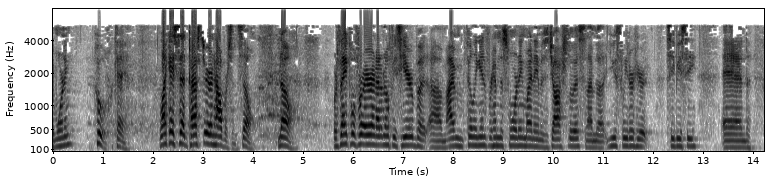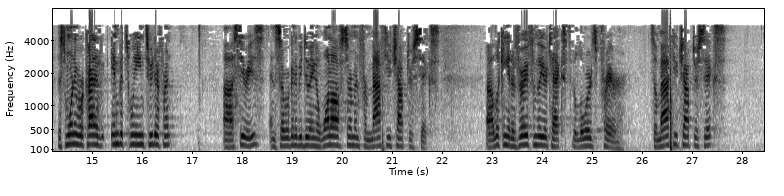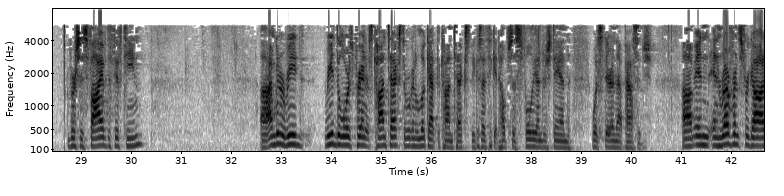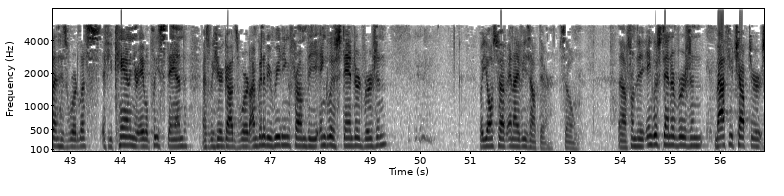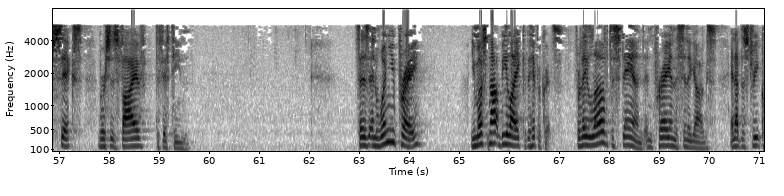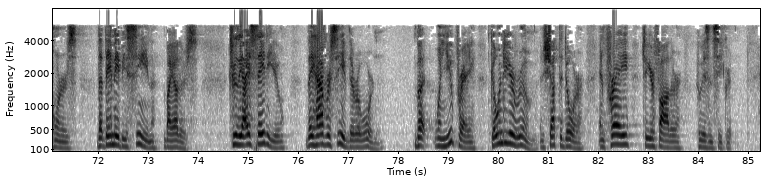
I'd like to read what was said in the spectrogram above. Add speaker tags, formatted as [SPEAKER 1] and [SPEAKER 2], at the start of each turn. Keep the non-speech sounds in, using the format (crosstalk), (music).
[SPEAKER 1] Good morning. Who? Okay. Like I said, Pastor Aaron Halverson. So, no. We're thankful for Aaron. I don't know if he's here, but um, I'm filling in for him this morning. My name is Josh Lewis, and I'm the youth leader here at CBC. And this morning we're kind of in between two different uh, series, and so we're going to be doing a one-off sermon from Matthew chapter six, uh, looking at a very familiar text, the Lord's Prayer. So Matthew chapter six, verses five to fifteen. Uh, I'm going to read read the Lord's Prayer in its context, and we're going to look at the context because I think it helps us fully understand what's there in that passage. Um, in, in reverence for God and His Word, let's, if you can and you're able, please stand as we hear God's Word. I'm going to be reading from the English Standard Version, but you also have NIVs out there. So, uh, from the English Standard Version, Matthew chapter 6, verses 5 to 15. It says, And when you pray, you must not be like the hypocrites, for they love to stand and pray in the synagogues and at the street corners, that they may be seen by others. Truly I say to you, they have received their reward. But when you pray, go into your room and shut the door and pray to your Father who is in secret.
